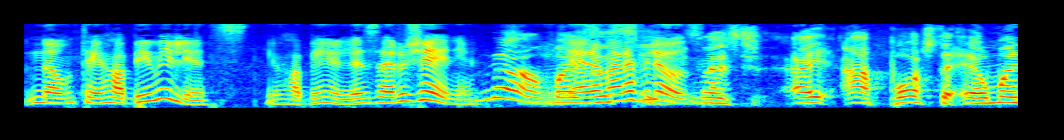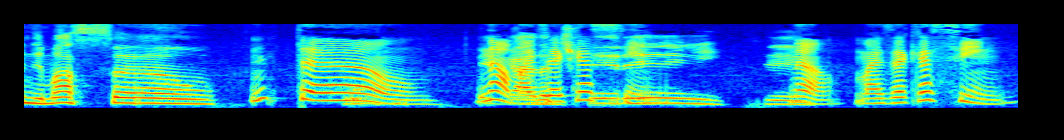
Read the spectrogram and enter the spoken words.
não tem Robin Williams. E o Robin Williams era o gênio. Não, Ele mas era assim, maravilhoso. Mas a, aposta é uma animação. Então, não, mas é que assim, diferente. Não, mas é que assim,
